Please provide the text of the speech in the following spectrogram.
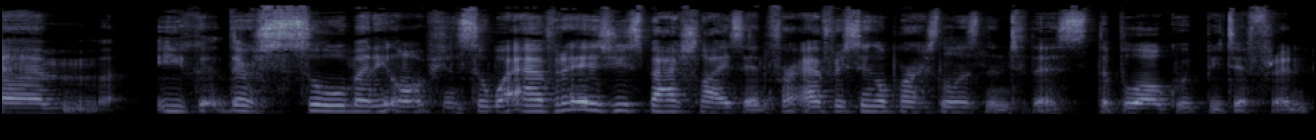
Um, you there's so many options. So whatever it is you specialize in, for every single person listening to this, the blog would be different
